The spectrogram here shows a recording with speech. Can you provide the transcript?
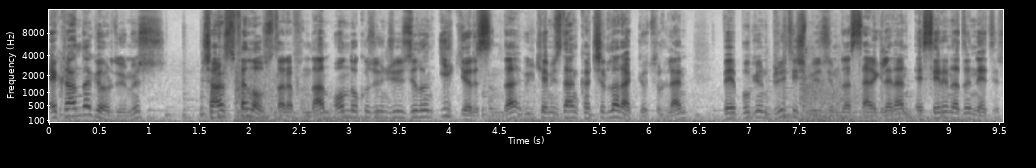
Ekranda gördüğümüz Charles Fellows tarafından 19. yüzyılın ilk yarısında ülkemizden kaçırılarak götürülen ve bugün British Museum'da sergilenen eserin adı nedir?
